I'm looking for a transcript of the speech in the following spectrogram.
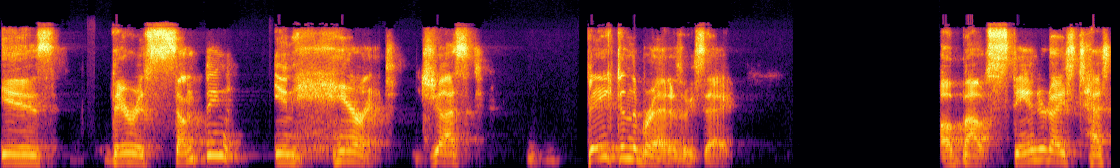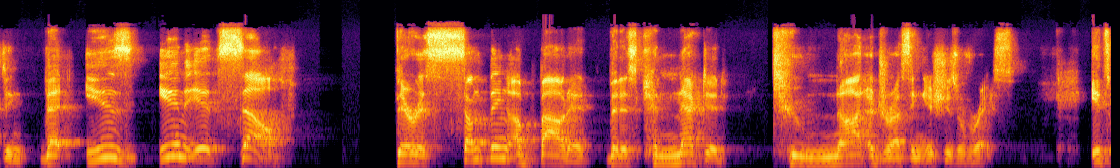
Is there is something inherent, just baked in the bread, as we say, about standardized testing that is in itself, there is something about it that is connected to not addressing issues of race. It's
